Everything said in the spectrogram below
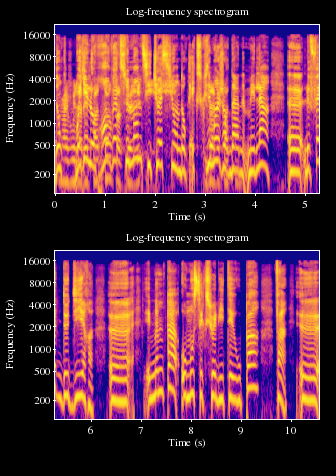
donc vous voyez le renversement de situation. Donc excusez-moi Jordan, mais là euh, le fait de dire euh, et même pas homosexualité ou pas, enfin euh,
